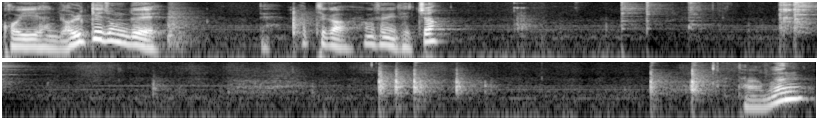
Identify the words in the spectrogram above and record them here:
거의 한 10개 정도의 네, 하트가 형성이 됐죠? 다음은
